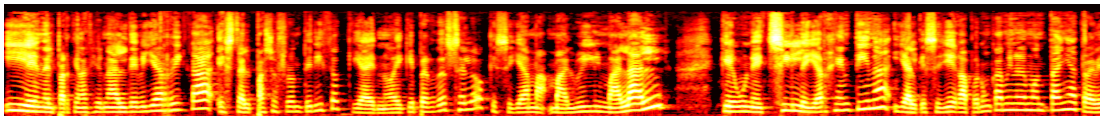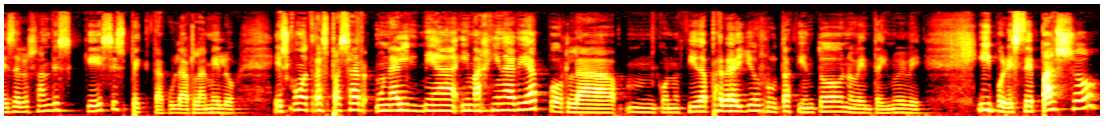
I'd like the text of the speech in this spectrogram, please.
Y en el Parque Nacional de Villarrica está el paso fronterizo, que no hay que perdérselo, que se llama Maluil Malal, que une Chile y Argentina y al que se llega por un camino de montaña a través de los Andes, que es espectacular, la Melo. Es como traspasar una línea imaginaria por la mm, conocida para ellos Ruta 199. Y por este paso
